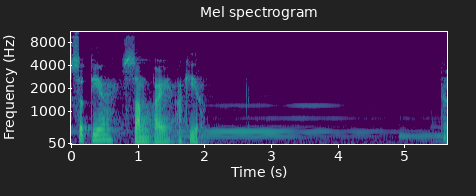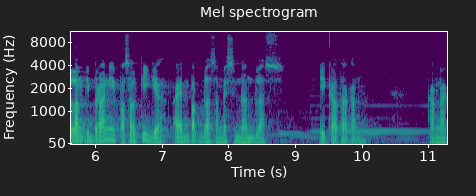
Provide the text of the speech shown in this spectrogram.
setia sampai akhir. Dalam Ibrani pasal 3 ayat 14 sampai 19 dikatakan, karena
